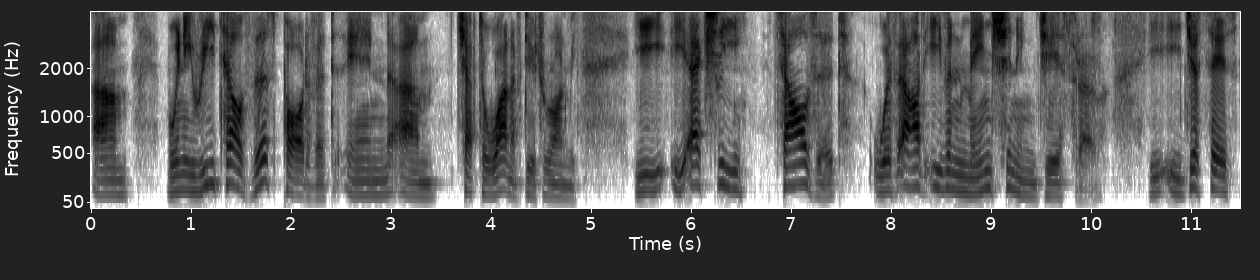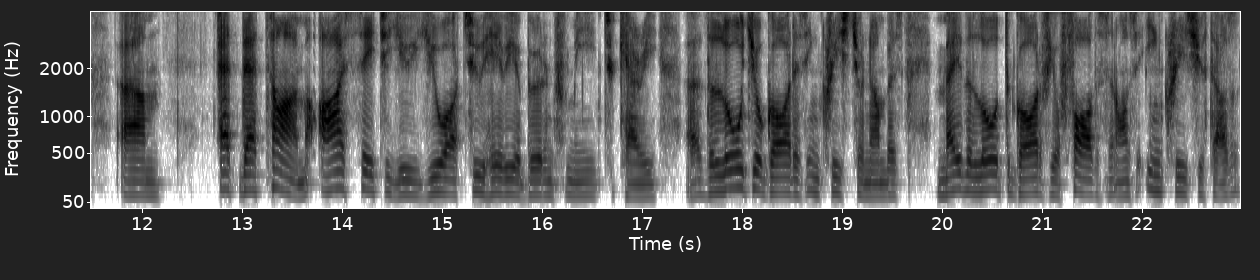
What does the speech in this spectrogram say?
um, when he retells this part of it in um, chapter 1 of Deuteronomy, he, he actually tells it without even mentioning Jethro. He, he just says, um, At that time, I say to you, You are too heavy a burden for me to carry. Uh, the Lord your God has increased your numbers. May the Lord, the God of your fathers and answer, increase you thousands.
